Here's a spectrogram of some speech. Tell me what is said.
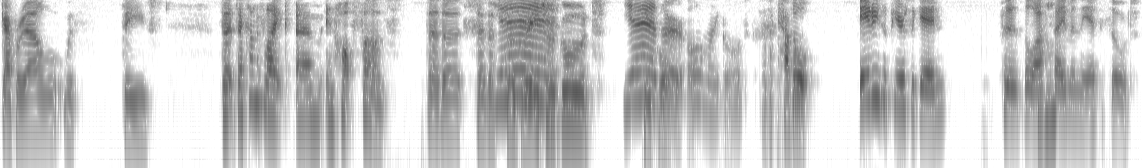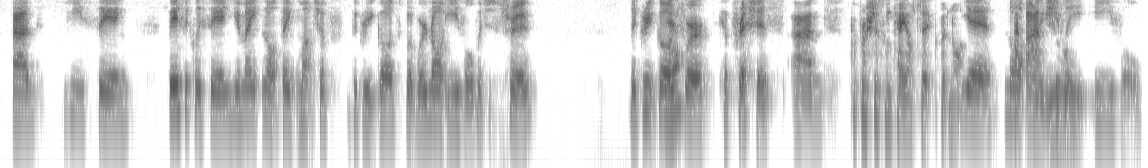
Gabrielle with these. They're, they're kind of like um, in Hot Fuzz. They're the they're the, the greater good. yeah, people. they're. Oh my god. They're the cabal. So, Ares appears again for the last Mhm. time in the episode, and he's saying, basically saying, you might not think much of the Greek gods, but we're not evil, which is true. The Greek gods Yes. were capricious and Capricious and chaotic, but not. yeah, not actually actually, evil.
